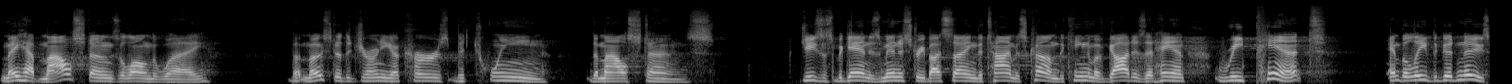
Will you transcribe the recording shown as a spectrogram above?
may have milestones along the way, but most of the journey occurs between the milestones. Jesus began his ministry by saying, The time has come, the kingdom of God is at hand. Repent and believe the good news.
